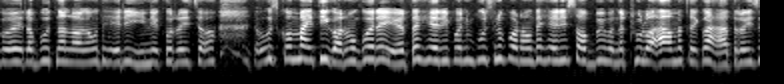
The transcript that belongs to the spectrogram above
गएर बुझ्न लगाउँदाखेरि हिँडेको रहेछ। उसको माइती घरमा गएर हेर्दाखेरि पनि बुझ्नु पठाउँदाखेरि सबैभन्दा ठुलो आमा चाहिँको हात रहेछ।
